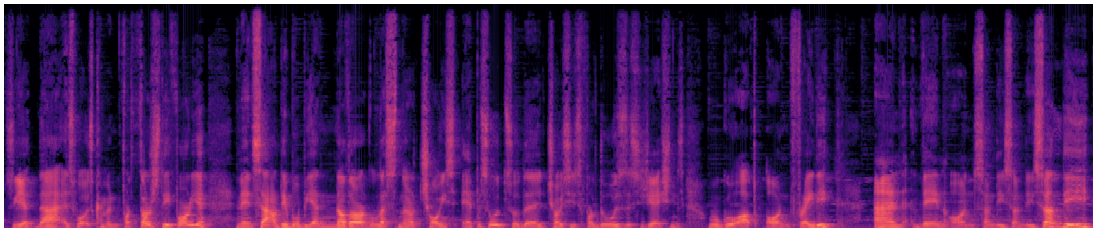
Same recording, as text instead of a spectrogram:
So yeah, that is what is coming for Thursday for you. And then Saturday will be another listener choice episode. So the choices for those, the suggestions, will go up on Friday. And then on Sunday, Sunday, Sunday,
